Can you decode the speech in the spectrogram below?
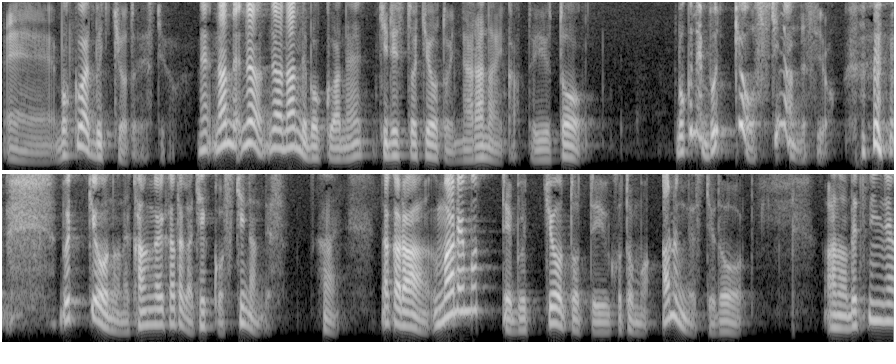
えー、僕は仏教徒ですけど、ね、なんでじゃあじゃあなんで僕はねキリスト教徒にならないかというと僕ね仏教好きなんですよ。仏教のね考え方が結構好きなんです、はい、だから生まれ持って仏教徒っていうこともあるんですけどあの別にね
